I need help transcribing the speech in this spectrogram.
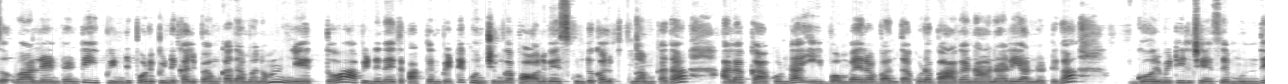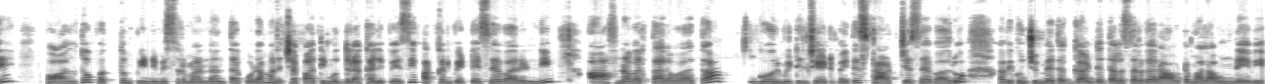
సో వాళ్ళు ఏంటంటే ఈ పిండి పొడి పిండి కలిపాం కదా మనం నేత్తో ఆ పిండిని అయితే పక్కన పెట్టి కొంచెంగా పాలు వేసుకుంటూ కలుపుతున్నాం కదా. అలా కాకుండా ఈ బొంబాయి రవ్వ అంతా కూడా బాగా నానాలి అన్నట్టుగా గోరుమిటీలు చేసే ముందే పాలతో మొత్తం పిండి మిశ్రమాన్ని అంతా కూడా మన చపాతీ ముద్దలా కలిపేసి పక్కన పెట్టేసేవారండి. హాఫ్ అన్ అవర్ తర్వాత గోరుమిటీలు చేయటం అయితే స్టార్ట్ చేసేవారు. అవి కొంచెం మెదగ్గా అంటే దలసరిగా రావటం అలా ఉండేవి.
